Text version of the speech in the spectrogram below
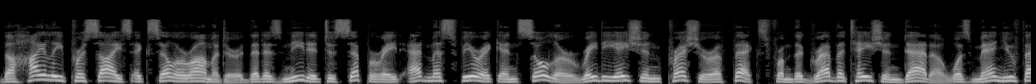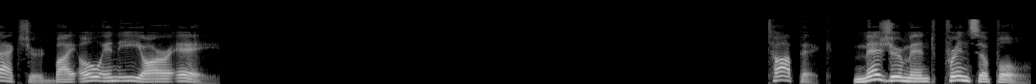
The highly precise accelerometer that is needed to separate atmospheric and solar radiation pressure effects from the gravitation data was manufactured by ONERA. Topic: Measurement principle.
